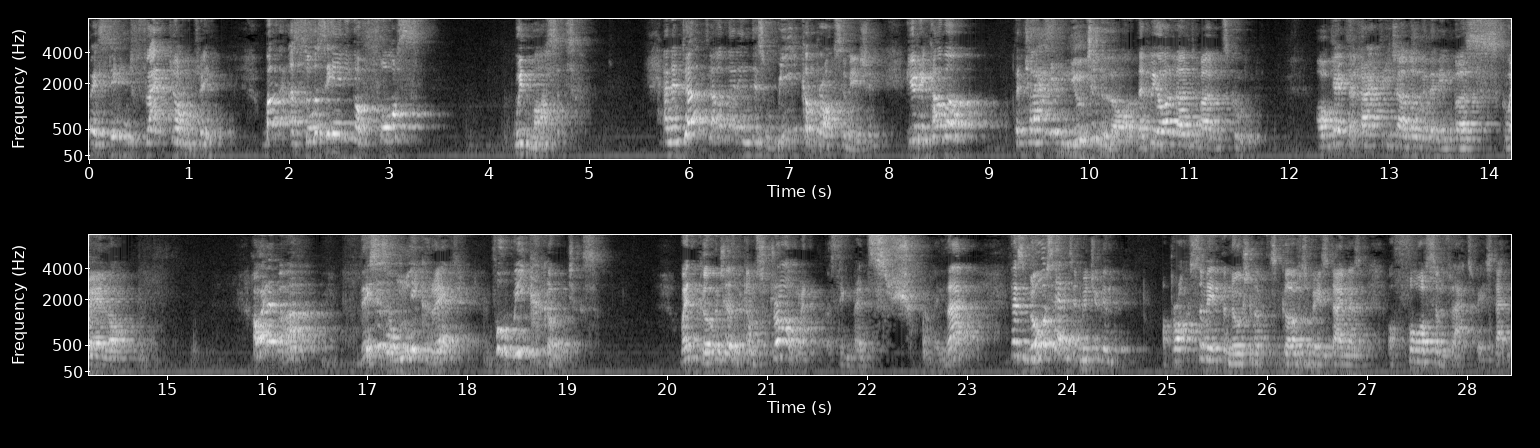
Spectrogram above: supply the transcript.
by sticking to flat geometry, but associating a force with masses. And it turns out that in this weak approximation, you recover the law that we all learnt about in school. Objects attract each other with an inverse square law. However, this is only correct for weak curvatures. When curvatures become strong, when the thing bends like that, there's no sense in which you can approximate the notion of this curved space-time as a force and flat space-time.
